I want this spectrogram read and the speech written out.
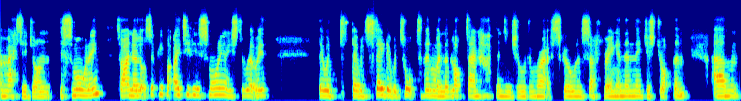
a message on this morning. So I know lots of people at ITV this morning I used to work with. They would they would say they would talk to them when the lockdown happened and children were out of school and suffering, and then they just dropped them. Um,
